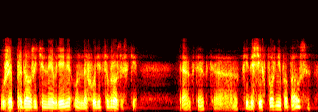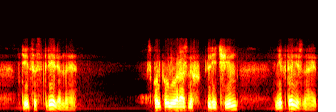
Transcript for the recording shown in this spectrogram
Уже продолжительное время он находится в розыске. Так, так, так. И до сих пор не попался? Птица стрелянная. Сколько у него разных личин, Никто не знает.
